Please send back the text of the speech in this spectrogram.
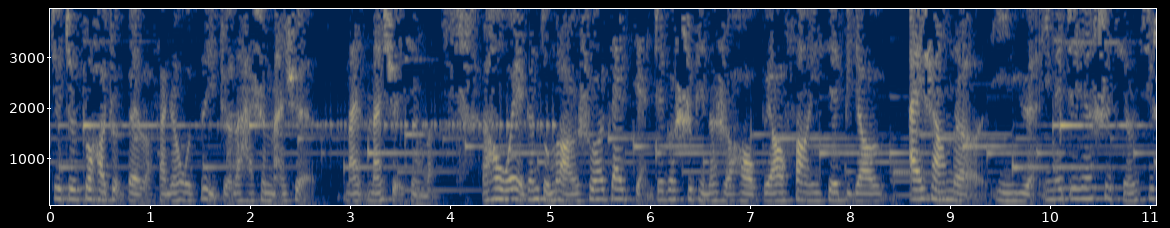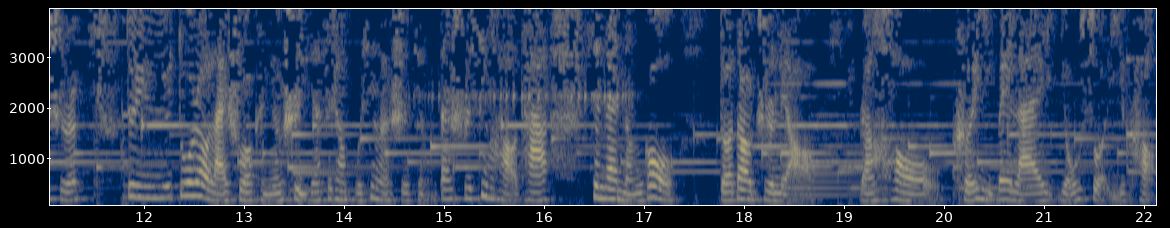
就就做好准备吧。反正我自己觉得还是蛮血。蛮蛮血腥的，然后我也跟祖木老师说，在剪这个视频的时候，不要放一些比较哀伤的音乐，因为这件事情其实对于多肉来说肯定是一件非常不幸的事情。但是幸好他现在能够得到治疗，然后可以未来有所依靠。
